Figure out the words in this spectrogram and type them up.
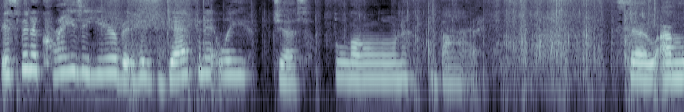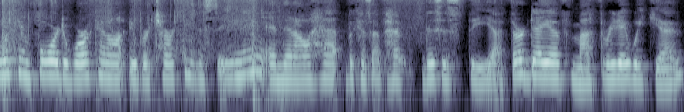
It's been a crazy year, but it's definitely just flown by. So I'm looking forward to working on Uber Turkey this evening, and then I'll have, because I've had, this is the uh, third day of my three-day weekend,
